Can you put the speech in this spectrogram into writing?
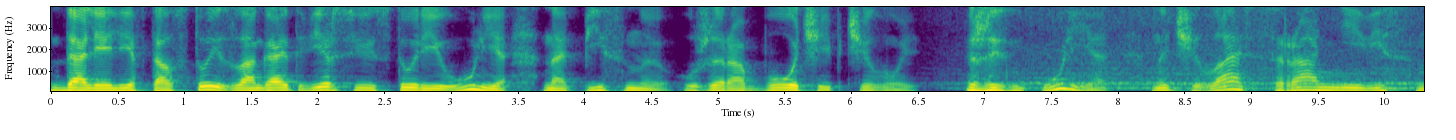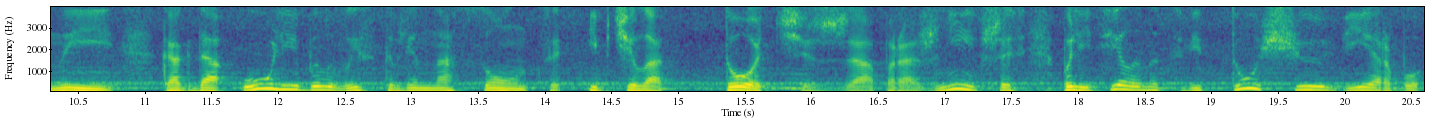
Далее Лев Толстой излагает версию истории Улья, написанную уже рабочей пчелой. Жизнь Улья началась с ранней весны, когда Улей был выставлен на солнце, и пчела тотчас же опорожнившись, полетела на цветущую вербу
